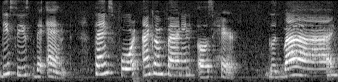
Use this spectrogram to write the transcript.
This is the end. Thanks for accompanying us here. Goodbye.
